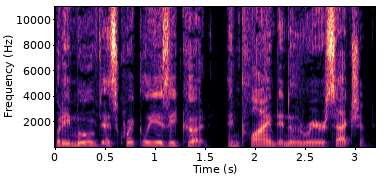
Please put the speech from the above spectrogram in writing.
but he moved as quickly as he could and climbed into the rear section.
